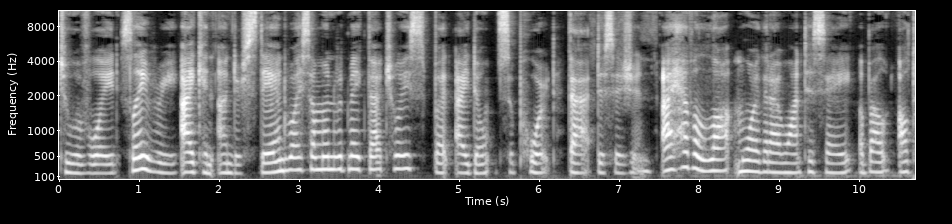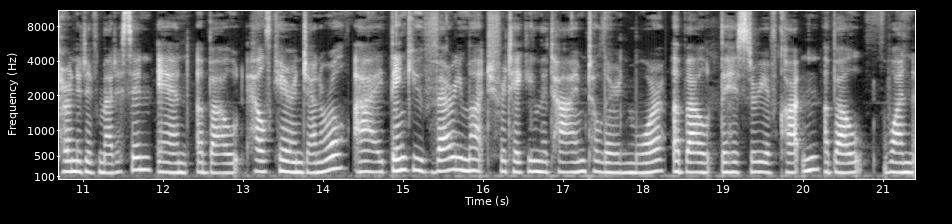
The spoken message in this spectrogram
to avoid slavery. I can understand why someone would make that choice, but I don't support that decision. I have a lot more that I want to say about alternative medicine and about healthcare in general. I thank you very much for taking the time to learn more about the history of cotton, about one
